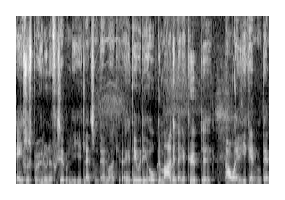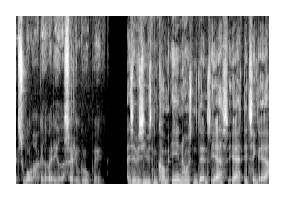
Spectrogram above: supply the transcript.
Asus på hylderne, for eksempel i et land som Danmark. Det er jo det åbne marked, der kan købe det. Power igennem dansk supermarked, og hvad det hedder, Selling Group. Ikke? Altså jeg vil sige, hvis den kom ind hos en dansk, ja, ja det tænker jeg.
